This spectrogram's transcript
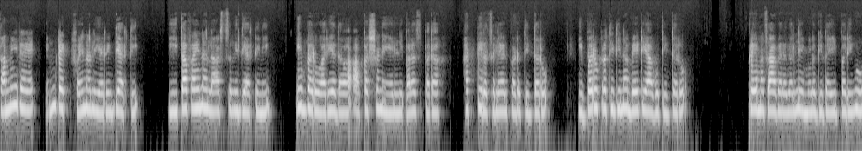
ಸಮೀರೆ ಎಂ ಟೆಕ್ ಫೈನಲ್ ಇಯರ್ ವಿದ್ಯಾರ್ಥಿ, ಈತ ಫೈನಲ್ ಆರ್ಟ್ಸ್ ವಿದ್ಯಾರ್ಥಿನಿ. ಇಬ್ಬರು ಅರಿಯದ ಆಕರ್ಷಣೆಯಲ್ಲಿ ಪರಸ್ಪರ ಹತ್ತಿರ ಸೆಳೆಯಲ್ಪಡುತ್ತಿದ್ದರು. ಇಬ್ಬರು ಪ್ರತಿದಿನ ಭೇಟಿಯಾಗುತ್ತಿದ್ದರು. ಪ್ರೇಮಸಾಗರದಲ್ಲಿ ಮುಳುಗಿದ ಇಬ್ಬರಿಗೂ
